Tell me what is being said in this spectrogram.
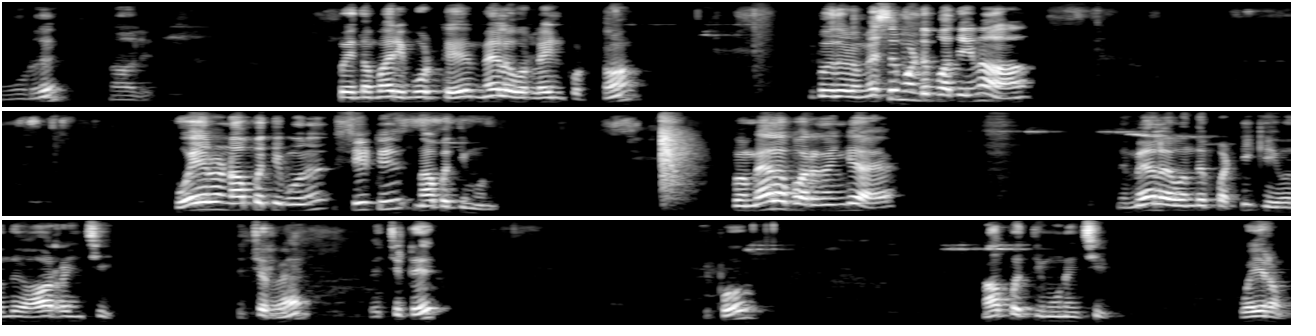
மூணு நாலு. இப்போ இந்த மாதிரி போட்டு மேலே ஒரு லைன் போட்டோம். இப்போ இதோட மெஷர்மெண்ட் பார்த்தீங்கன்னா உயரம் நாற்பத்தி மூணு சீட்டு நாற்பத்தி மூணு இப்போ மேலே பாருங்க இங்கே. இந்த மேலே வந்து பட்டிக்கு வந்து ஆறரை இன்ச்சு வச்சிடுறேன். வச்சுட்டு இப்போ நாற்பத்தி மூணு இன்ச்சு உயரம்.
